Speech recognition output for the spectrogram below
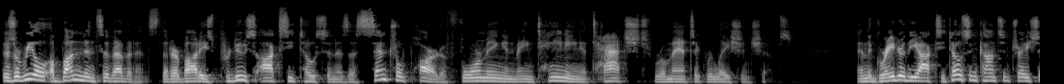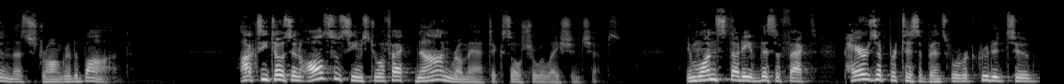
There's a real abundance of evidence that our bodies produce oxytocin as a central part of forming and maintaining attached romantic relationships. And the greater the oxytocin concentration, the stronger the bond. Oxytocin also seems to affect non romantic social relationships. In one study of this effect, pairs of participants were recruited to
